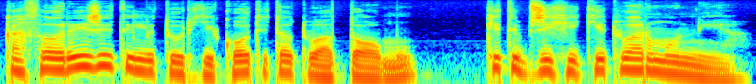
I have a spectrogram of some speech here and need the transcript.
καθορίζει τη λειτουργικότητα του ατόμου και την ψυχική του αρμονία.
